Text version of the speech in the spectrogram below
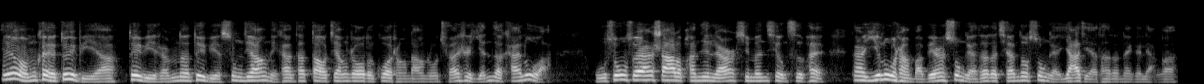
因为我们可以对比啊，对比什么呢？对比宋江，你看他到江州的过程当中，全是银子开路啊。”武松虽然杀了潘金莲、西门庆刺配，但是一路上把别人送给他的钱都送给押解他的那个两个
